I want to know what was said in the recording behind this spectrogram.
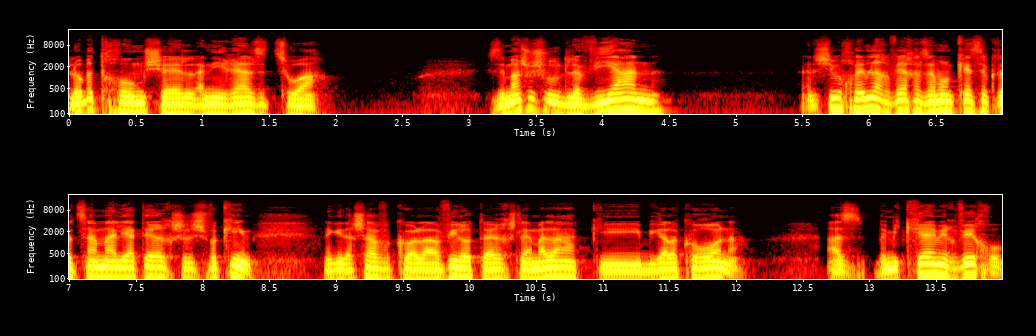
לא בתחום של "אני אראה על זה תשואה". זה משהו שהוא לוויין, אנשים יכולים להרוויח על זה המון כסף כתוצאה מעליית ערך של שווקים. נגיד עכשיו כל הווילות, הערך שלהם עלה, כי בגלל הקורונה. אז במקרה הם הרוויחו,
